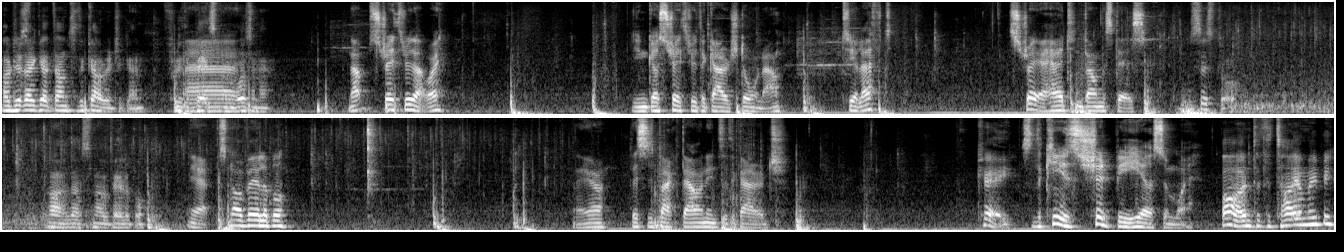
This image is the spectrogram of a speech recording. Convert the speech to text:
How did I get down to the garage again? Through the basement, Uh, wasn't it? No, straight through that way. You can go straight through the garage door now. To your left. Straight ahead and down the stairs. What's this door? Oh, that's not available. Yeah, it's not available. There you go. This is back down into the garage. Okay. So the keys should be here somewhere. Oh, under the tire maybe?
